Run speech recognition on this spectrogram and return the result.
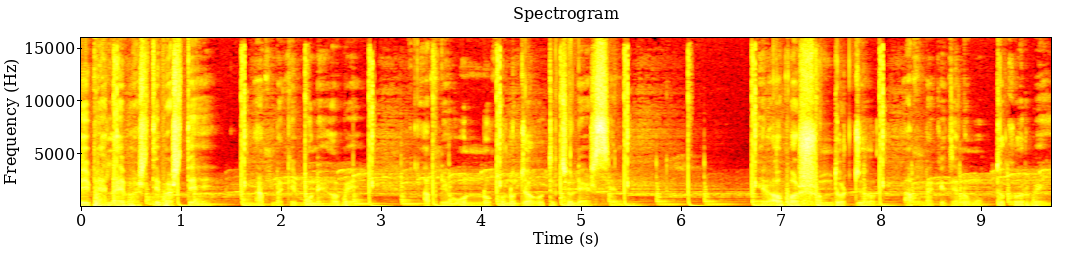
এই ভেলায় ভাসতে ভাসতে আপনাকে মনে হবে আপনি অন্য কোনো জগতে চলে আসছেন। এর অপর সৌন্দর্য আপনাকে যেন মুক্ত করবেই।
